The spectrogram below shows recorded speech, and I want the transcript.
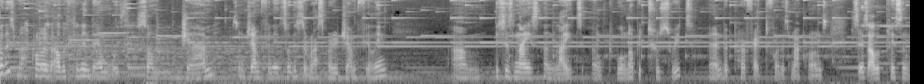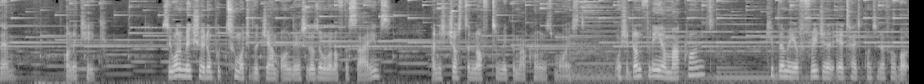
For these macarons, I'll be filling them with some jam, some jam filling. So this is raspberry jam filling. Um, this is nice and light and will not be too sweet and be perfect for these macarons since I'll be placing them on a cake. So you want to make sure you don't put too much of the jam on there so it doesn't run off the sides and it's just enough to make the macarons moist. Once you're done filling your macarons, keep them in your fridge in an airtight container for about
